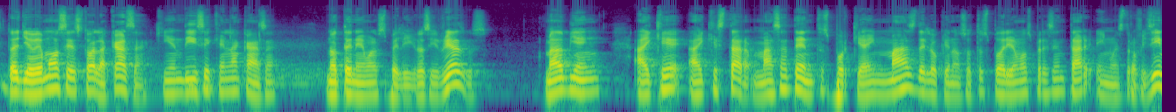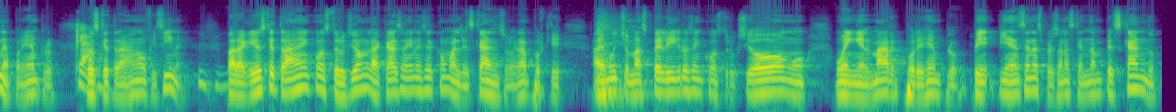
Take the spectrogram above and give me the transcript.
Entonces, llevemos esto a la casa. ¿Quién dice que en la casa no tenemos peligros y riesgos? Más bien, hay que, hay que estar más atentos porque hay más de lo que nosotros podríamos presentar en nuestra oficina, por ejemplo, los que trabajan en oficina. Para aquellos que trabajan en construcción, la casa viene a ser como el descanso, ¿verdad? Porque hay muchos más peligros en construcción o, o en el mar, por ejemplo. piensa en las personas que andan pescando.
